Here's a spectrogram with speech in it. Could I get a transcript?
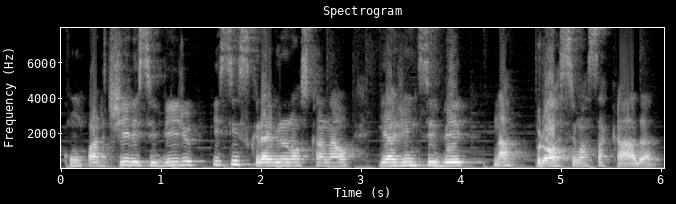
compartilhe esse vídeo e se inscreve no nosso canal e a gente se vê na próxima sacada.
